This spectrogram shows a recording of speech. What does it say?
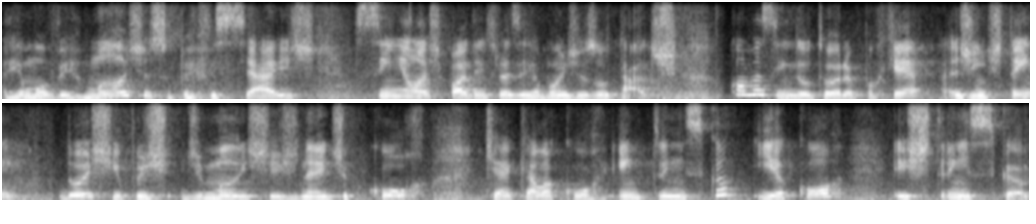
remover manchas superficiais, sim, elas podem trazer bons resultados. Como assim, doutora? Porque a gente tem dois tipos de manchas, né, de cor, que é aquela cor intrínseca e a cor extrínseca.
